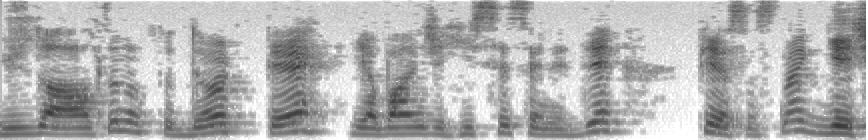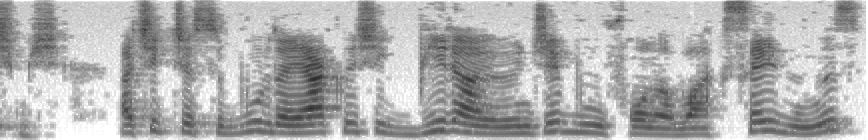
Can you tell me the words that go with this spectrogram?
%6.4 de yabancı hisse senedi piyasasına geçmiş. Açıkçası burada yaklaşık bir ay önce bu fona baksaydınız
